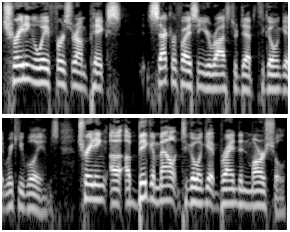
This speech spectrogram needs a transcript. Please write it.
trading away first round picks, sacrificing your roster depth to go and get Ricky Williams, trading a, a, big amount to go and get Brandon Marshall,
